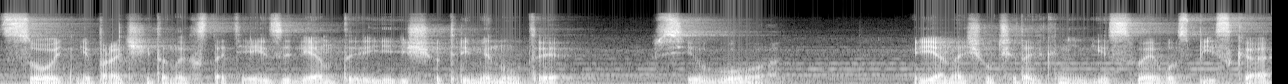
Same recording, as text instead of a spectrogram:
Сотни прочитанных статей из ленты и еще три минуты. Всего. Я начал читать книги из своего списка,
